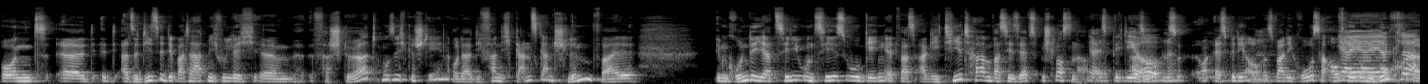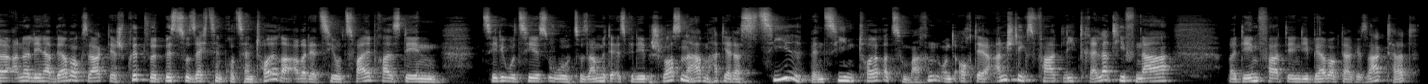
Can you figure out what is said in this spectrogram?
Und äh, also diese Debatte hat mich wirklich ähm, verstört, muss ich gestehen, oder die fand ich ganz, ganz schlimm, weil im Grunde ja CDU und CSU gegen etwas agitiert haben, was sie selbst beschlossen haben. Ja, SPD also, auch. Ne? SPD auch. Es war die große Aufregung ja, ja, ja, hoch. Äh, Annalena Baerbock sagt, der Sprit wird bis zu 16 Prozent teurer, aber der CO2-Preis, den CDU, CSU zusammen mit der SPD beschlossen haben, hat ja das Ziel, Benzin teurer zu machen. Und auch der Anstiegspfad liegt relativ nah bei dem Pfad, den die Baerbock da gesagt hat.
